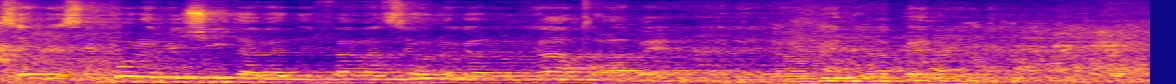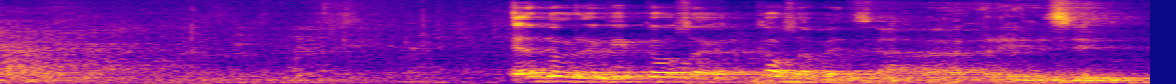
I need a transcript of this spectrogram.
se, seppure mi cita per diffamazione che ogni altro la perde, diciamo, quindi va bene. E allora che cosa, cosa pensava Renzi?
